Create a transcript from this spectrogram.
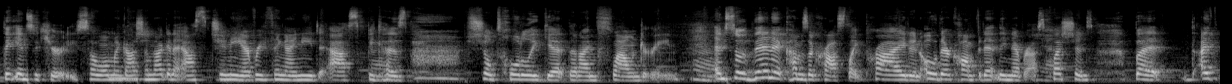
the insecurity. So, oh my mm. gosh, I'm not going to ask Jenny everything I need to ask mm. because she'll totally get that I'm floundering. Mm. And so then it comes across like pride and oh, they're confident, they never ask Yeah. questions. But I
